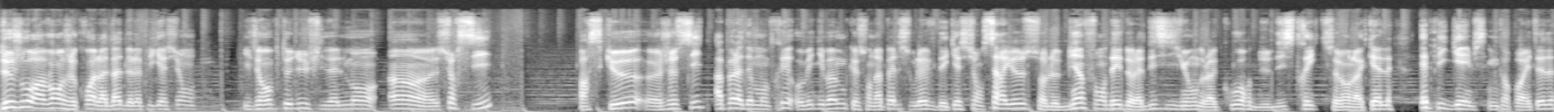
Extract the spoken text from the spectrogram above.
deux jours avant, je crois, la date de l'application, ils ont obtenu finalement un euh, sursis parce que, euh, je cite, Apple a démontré au minimum que son appel soulève des questions sérieuses sur le bien fondé de la décision de la Cour du district selon laquelle Epic Games Incorporated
